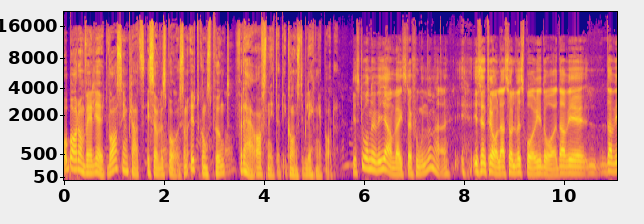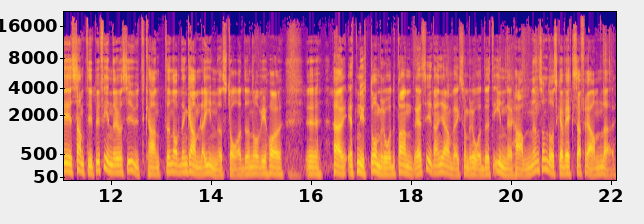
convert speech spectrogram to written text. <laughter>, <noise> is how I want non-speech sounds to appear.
och bad dem välja ut varsin plats i Sölvesborg som utgångspunkt för det här avsnittet i Konst i Blekinge-podden. Vi står nu vid järnvägsstationen här i centrala Sölvesborg då, där vi, där vi samtidigt befinner oss i utkanten av den gamla innerstaden och vi har eh, här ett nytt område på andra sidan järnvägsområdet, Innerhamnen, som då ska växa fram där.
